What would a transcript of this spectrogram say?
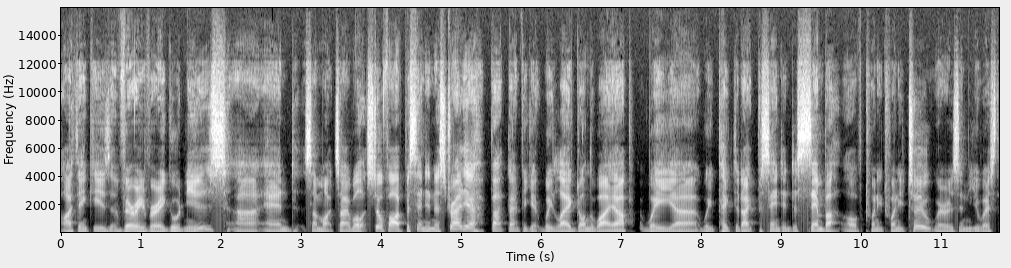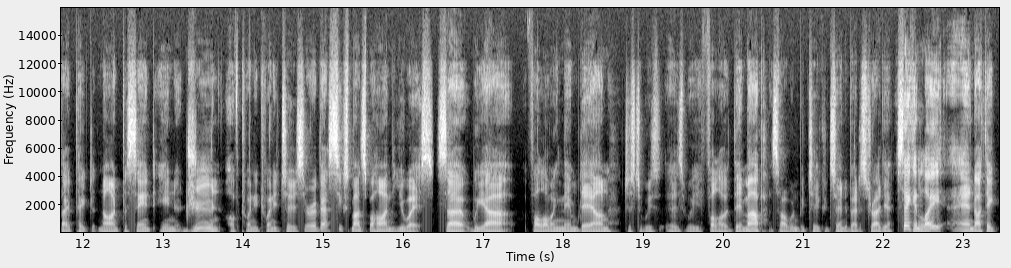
I think is very, very good news. Uh, and some might say, well, it's still 5% in Australia, but don't forget we lagged on the way up. We, uh, we peaked at 8% in December of 2020. 2022, whereas in the US they peaked at 9% in June of 2022. So we're about six months behind the US. So we are following them down just as we, as we followed them up. So I wouldn't be too concerned about Australia. Secondly, and I think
